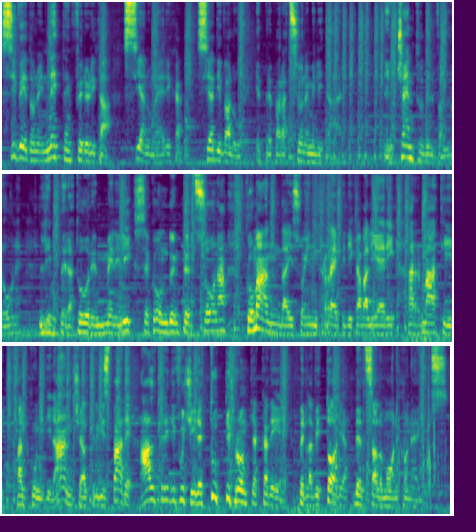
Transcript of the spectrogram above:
si vedono in netta inferiorità sia numerica sia di valore e preparazione militare. Nel centro del vallone, l'imperatore Menelik II in persona comanda i suoi intrepidi cavalieri armati alcuni di lance, altri di spade, altri di fucile, tutti pronti a cadere per la vittoria del salomonico Negus.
